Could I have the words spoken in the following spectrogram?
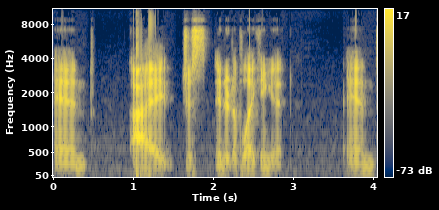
and I just ended up liking it. And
